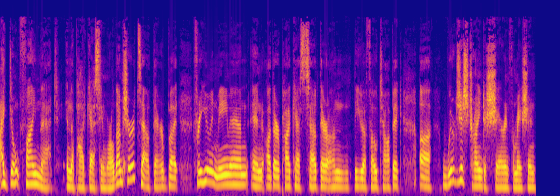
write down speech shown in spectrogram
I don't find that in the podcasting world. I'm sure it's out there, but for you and me, man, and other podcasts out there on the UFO topic, uh, we're just trying to share information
